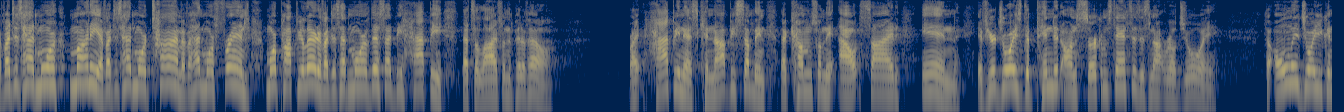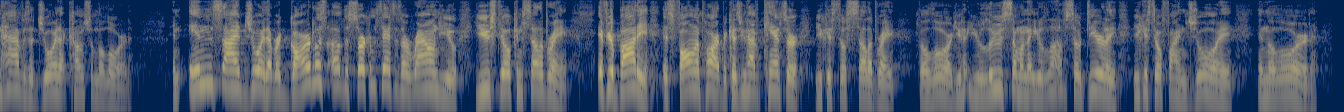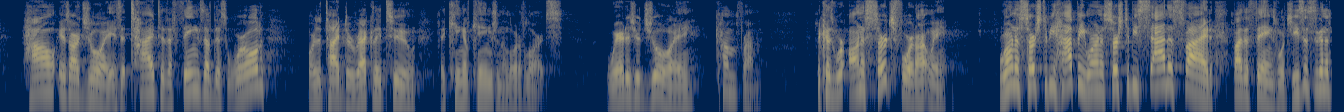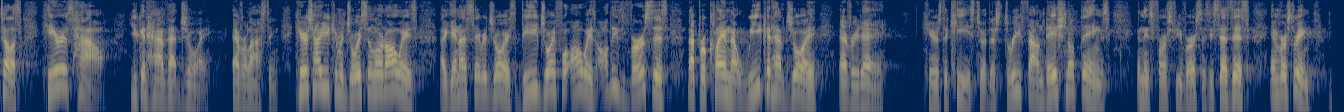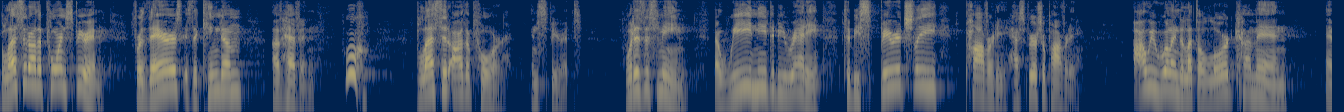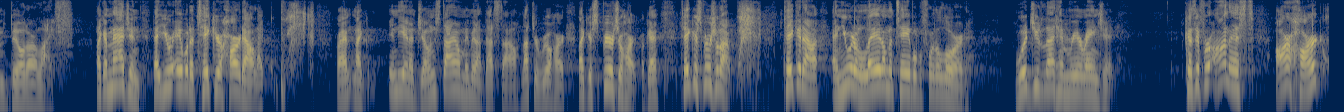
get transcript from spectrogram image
If I just had more money, if I just had more time, if I had more friends, more popularity, if I just had more of this, I'd be happy. That's a lie from the pit of hell. Right? Happiness cannot be something that comes from the outside in. If your joy is dependent on circumstances, it's not real joy. The only joy you can have is a joy that comes from the Lord. An inside joy that, regardless of the circumstances around you, you still can celebrate. If your body is falling apart because you have cancer, you can still celebrate the Lord. You, you lose someone that you love so dearly, you can still find joy in the Lord. How is our joy? Is it tied to the things of this world, or is it tied directly to the King of Kings and the Lord of Lords? Where does your joy come from? Because we're on a search for it, aren't we? We're on a search to be happy. We're on a search to be satisfied by the things. Well, Jesus is going to tell us here is how you can have that joy everlasting. Here's how you can rejoice in the Lord always. Again, I say rejoice. Be joyful always. All these verses that proclaim that we could have joy every day. Here's the keys to it. There's three foundational things in these first few verses. He says this in verse 3 Blessed are the poor in spirit, for theirs is the kingdom of heaven. Whew. Blessed are the poor in spirit. What does this mean? That we need to be ready to be spiritually poverty, have spiritual poverty. Are we willing to let the Lord come in and build our life? Like imagine that you were able to take your heart out, like, right? Like Indiana Jones style, maybe not that style, not your real heart, like your spiritual heart, okay? Take your spiritual heart, take it out, and you were to lay it on the table before the Lord. Would you let Him rearrange it? Because if we're honest, our heart,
